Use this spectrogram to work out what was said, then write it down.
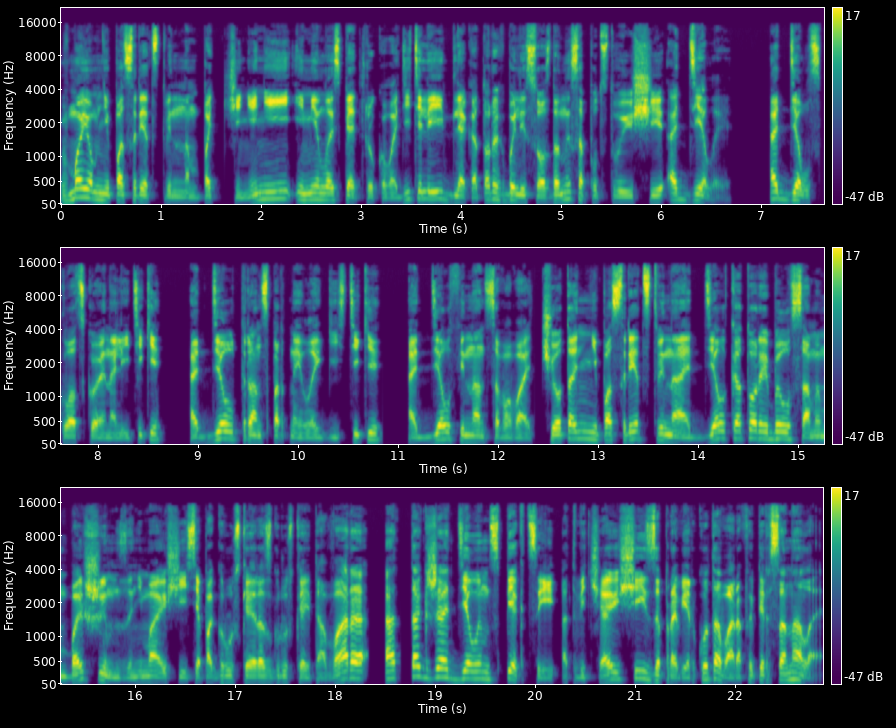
В моем непосредственном подчинении имелось пять руководителей, для которых были созданы сопутствующие отделы. Отдел складской аналитики, отдел транспортной логистики, отдел финансового отчета, непосредственно отдел, который был самым большим, занимающийся погрузкой и товара, а также отдел инспекции, отвечающий за проверку товаров и персонала.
